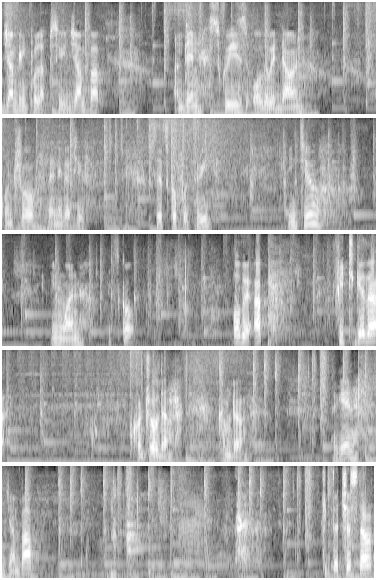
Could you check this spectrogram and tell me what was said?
jumping pull-up. So you jump up and then squeeze all the way down, control the negative. So let's go for three, in two, in one. Let's go all the way up, feet together, control down, come down. Again, jump up, keep the chest out.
